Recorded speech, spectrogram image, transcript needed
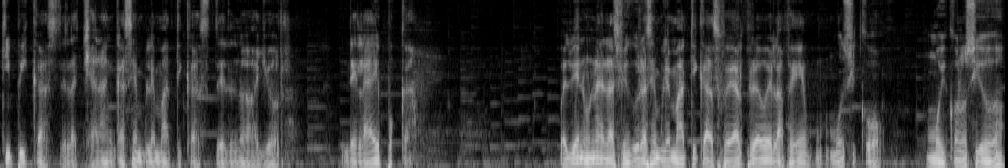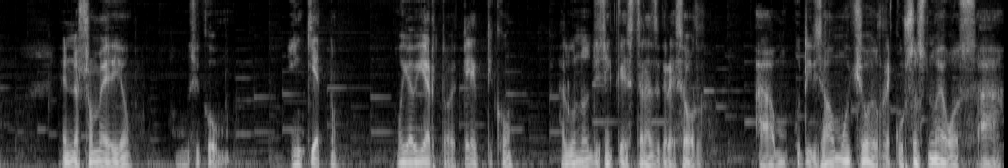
típicas de las charangas emblemáticas del Nueva York de la época. Pues bien, una de las figuras emblemáticas fue Alfredo de la Fe, un músico muy conocido en nuestro medio, un músico inquieto, muy abierto, ecléptico. Algunos dicen que es transgresor, ha utilizado muchos recursos nuevos, ha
